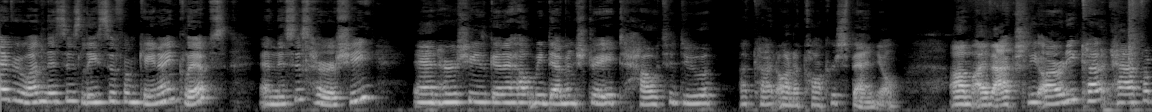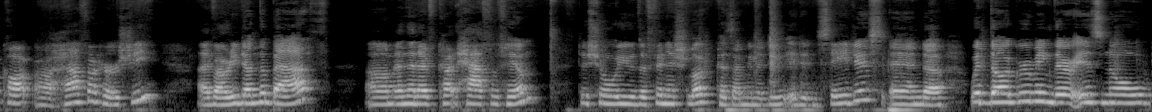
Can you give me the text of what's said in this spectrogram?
Hi everyone, this is Lisa from K9 Clipz and this is Hershey and Hershey is going to help me demonstrate how to do a, cut on a Cocker Spaniel. Um, I've actually already cut half a, uh, half a Hershey. I've already done the bath um, and then I've cut half of him to show you the finished look because I'm going to do it in stages and uh, with dog grooming there is no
